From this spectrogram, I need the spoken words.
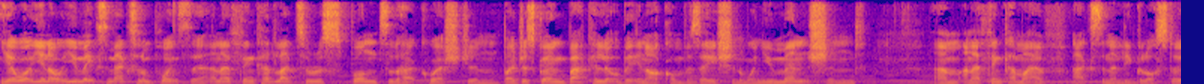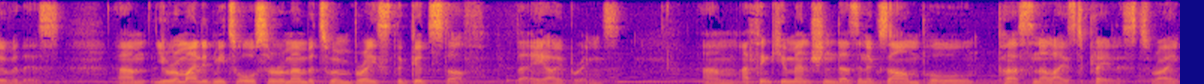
Yeah, well, you know, you make some excellent points there, and I think I'd like to respond to that question by just going back a little bit in our conversation when you mentioned, um, and I think I might have accidentally glossed over this, um, you reminded me to also remember to embrace the good stuff that AI brings. Um, I think you mentioned as an example personalized playlists, right?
